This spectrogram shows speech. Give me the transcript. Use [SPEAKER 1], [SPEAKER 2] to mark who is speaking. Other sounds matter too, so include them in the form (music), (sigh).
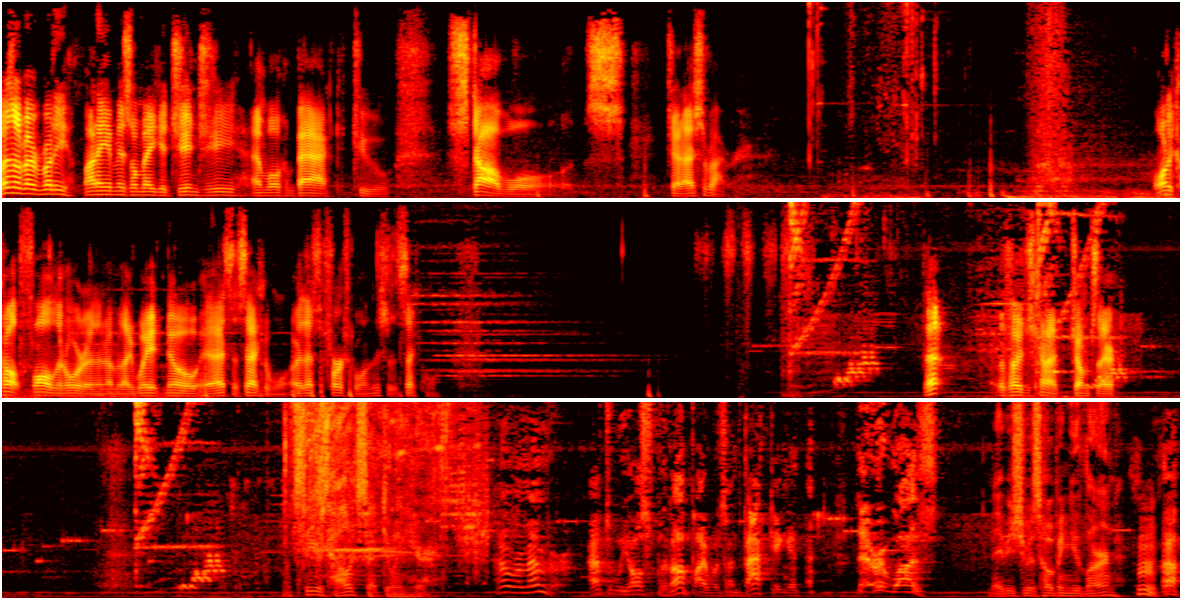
[SPEAKER 1] What's up, everybody? My name is Omega Gingy, and welcome back to Star Wars Jedi Survivor. I want to call it Fallen Order, and then I'm like, wait, no, that's the second one, or that's the first one. This is the second one. That, that's how he just kind of jumps there.
[SPEAKER 2] What's Cere's Halleck set doing here?
[SPEAKER 3] I don't remember. After we all split up, I was unpacking it. (laughs) there it was.
[SPEAKER 2] Maybe she was hoping you'd learn.
[SPEAKER 3] Huh. Hmm.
